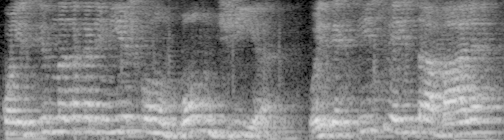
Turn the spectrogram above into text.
conhecido nas academias como Bom Dia. O exercício ele trabalha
